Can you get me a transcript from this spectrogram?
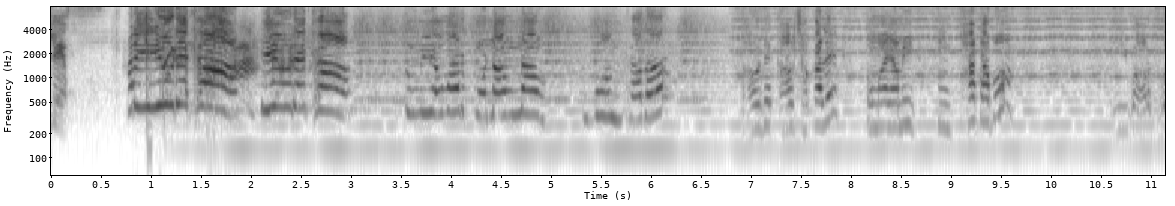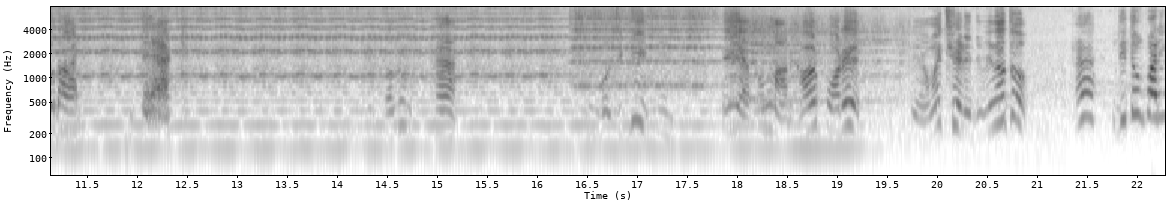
কেস। আরে ইউরেকা ইউরেকা তুমি আমার প্রণাম নাও। বঙ্কাদা তাহলে কাল সকালে তোমায় আমি ফাটাবো। এইবার খোদায় দেখ হ্যাঁ। বলছি কি? এই এত মার খাওয়ার পরে তুই আমায় ছেড়ে দিবি না তো? হ্যাঁ দিতেও পারি।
